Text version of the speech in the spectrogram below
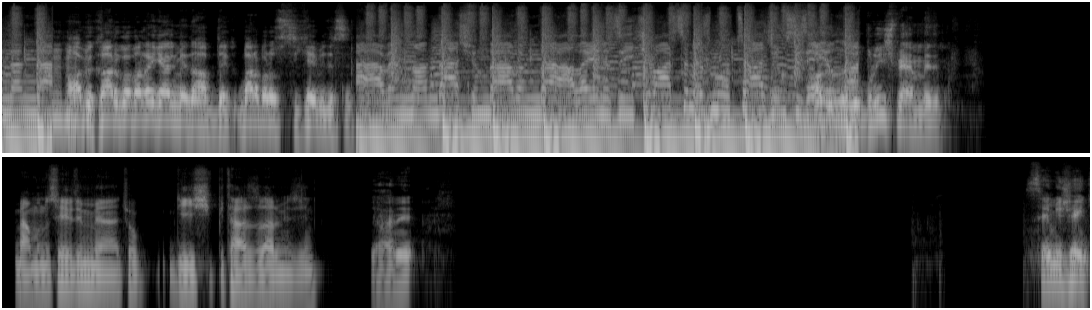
Önden de Abi kargo bana gelmedi Abdek. Barbaros'u sikebilirsin. Bundan da şunda bunda varsınız muhtacım size Abi yıllar. bunu, bunu hiç beğenmedim. Ben bunu sevdim ya. Çok değişik bir tarzı var müziğin. Yani Semih Cenk.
